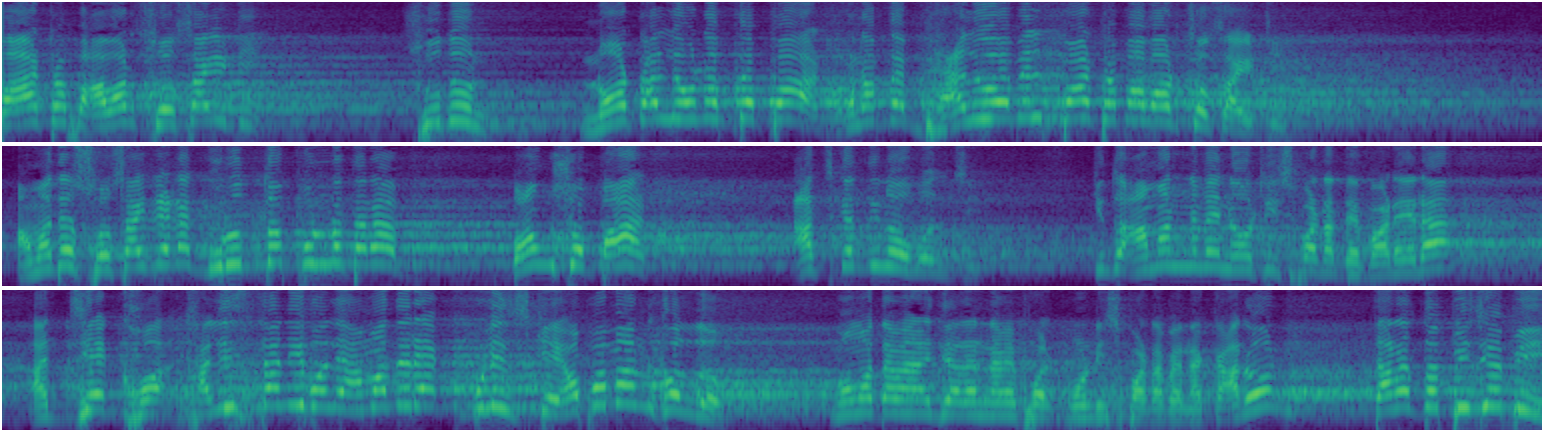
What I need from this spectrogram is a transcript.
part of our society শুধু not only one of the part one of the valuable part of our society আমাদের সোসাইটি একটা গুরুত্বপূর্ণ তারা অংশ পার্ট আজকের দিনেও বলছি। কিন্তু আমার নামে নোটিশ পাঠাতে পারে এরা। আর যে খালিস্তানি বলে আমাদের এক পুলিশকে অপমান করল, মমতা ব্যানার্জি তাদের নামে নোটিশ পাঠাবে না। কারণ তারা তো বিজেপি।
